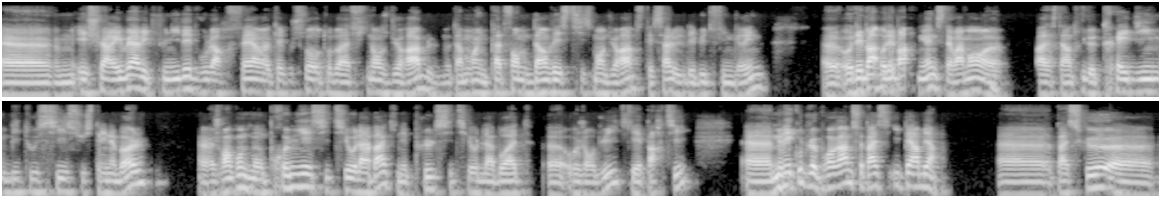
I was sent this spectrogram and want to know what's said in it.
Euh, et je suis arrivé avec une idée de vouloir faire quelque chose autour de la finance durable, notamment une plateforme d'investissement durable. C'était ça le début de FinGreen. au, départ, au départ, c'était vraiment c'était un truc de trading B2C sustainable. je rencontre mon premier CTO là-bas, qui n'est plus le CTO de la boîte aujourd'hui, qui est parti. mais écoute, le programme se passe hyper bien parce que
